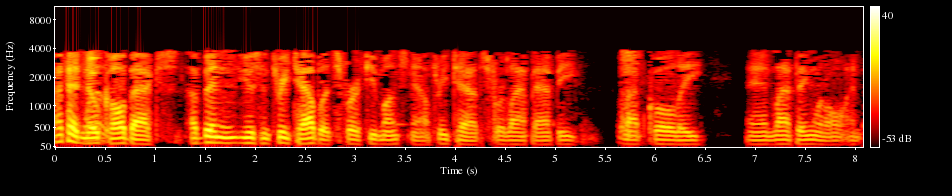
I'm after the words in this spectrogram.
I've had no callbacks. I've been using three tablets for a few months now, three tabs for LAP-APPY, LAP-CHOLE, and LAP-INGUINAL, and,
